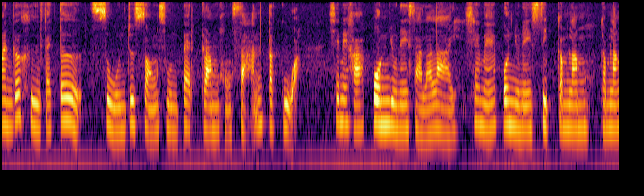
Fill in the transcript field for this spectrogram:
มันก็คือแฟกเตอร์ 0.208 กรัมของสารตะกั่วใช่ไหมคะ ปนอยู่ในสารละลาย ใช่ไหมปนอยู่ใน 10กำลังกำลัง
